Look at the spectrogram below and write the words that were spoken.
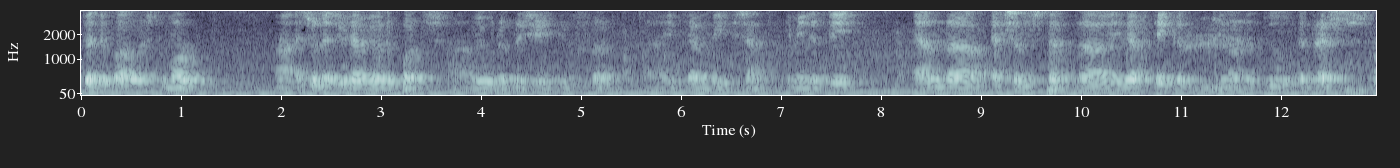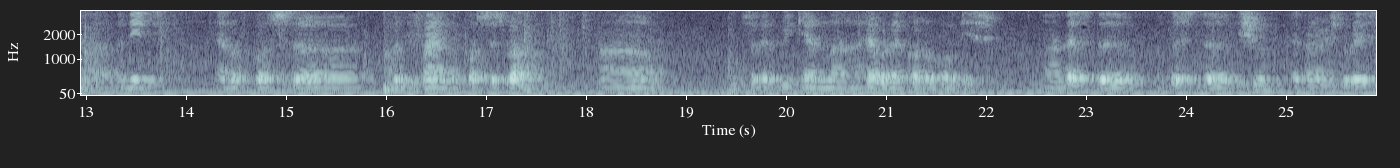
24 hours tomorrow, as soon as you have your reports, we would appreciate if it can be sent immediately and uh, actions that uh, you have taken in order to address uh, the needs and of course uh, quantifying the costs as well. Um, so that we can uh, have a record of all this. Uh, that's the first issue that I wish to raise.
